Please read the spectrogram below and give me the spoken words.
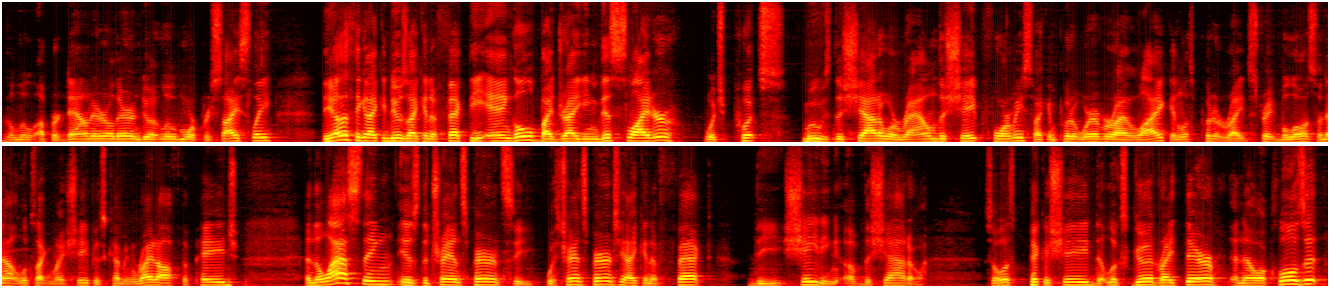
the little up or down arrow there and do it a little more precisely. The other thing I can do is I can affect the angle by dragging this slider which puts moves the shadow around the shape for me so I can put it wherever I like. And let's put it right straight below it. So now it looks like my shape is coming right off the page. And the last thing is the transparency. With transparency I can affect the shading of the shadow. So let's pick a shade that looks good right there. And now I'll close it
